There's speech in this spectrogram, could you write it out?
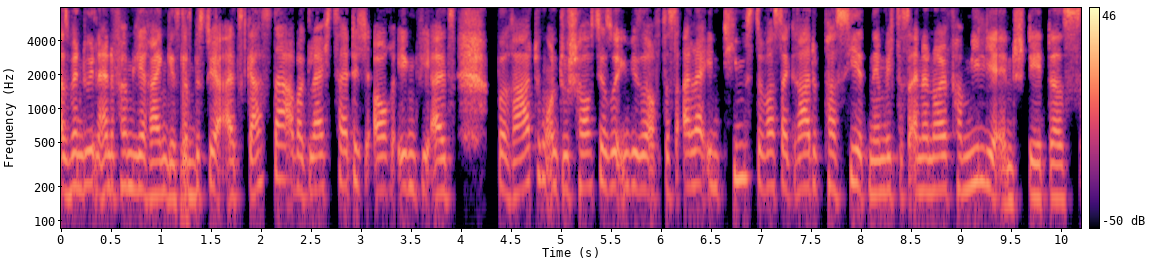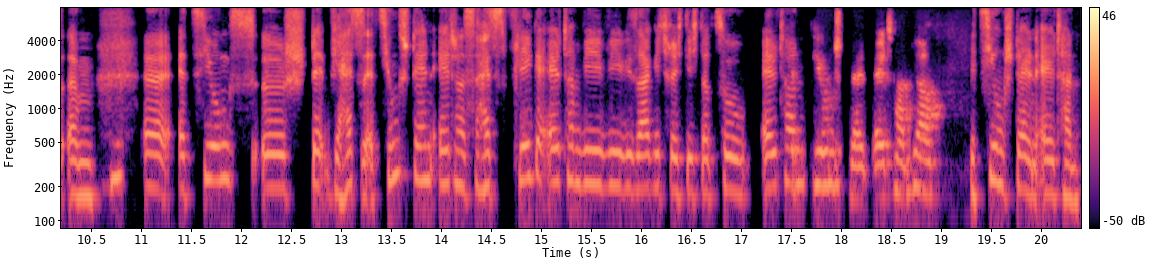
also wenn du in eine Familie reingehst, dann bist du ja als Gast da, aber gleichzeitig auch irgendwie als Beratung und du schaust ja so irgendwie so auf das Allerintimste, was da gerade passiert, nämlich dass eine neue Familie entsteht, dass ähm, mhm. äh, Erziehungs, äh, wie heißt es, Erziehungsstelleneltern, das heißt Pflegeeltern, wie, wie, wie sage ich richtig dazu? Eltern? Erziehungsstelleneltern, ja. Beziehungsstellen Eltern.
